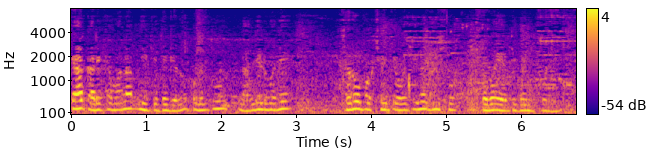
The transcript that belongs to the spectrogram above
त्या कार्यक्रमाला मी तिथे गेलो. परंतु नांदेडमध्ये सर्व पक्षाच्या वतीनं जी सभा या ठिकाणी ठेवली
